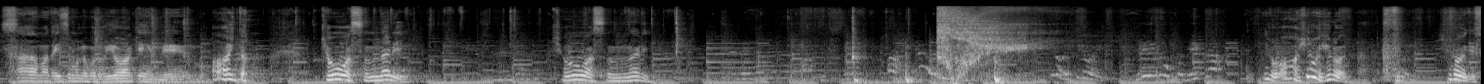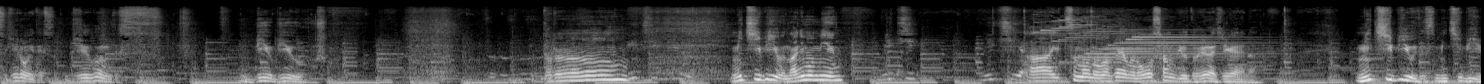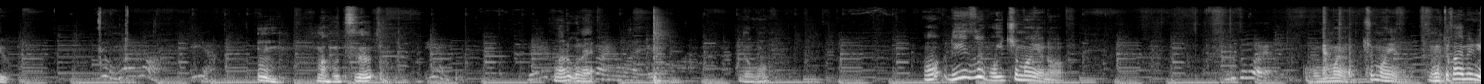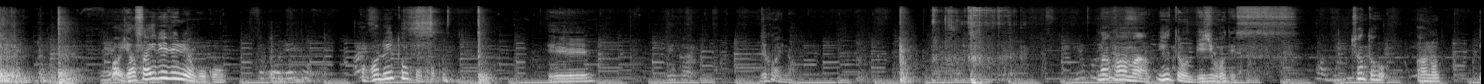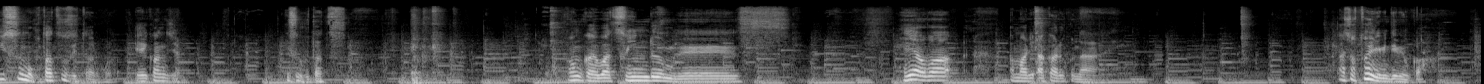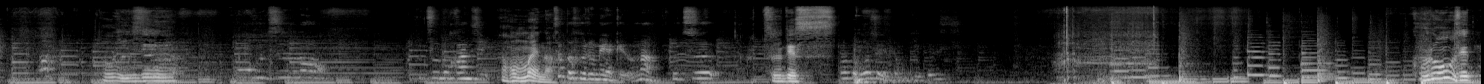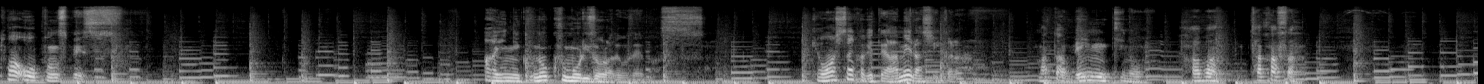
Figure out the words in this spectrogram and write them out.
さあまたいつものこと夜明けへんで。ああいた今日はすんなり。今日はすんなり。広あ広い広い。広いです広いです。十分です。ビュービュー。ドラーン。道道ビュー。何も見えん。道道や。ああいつもの和歌山のオーシャンビューとえらい違いやな。道ビューです道ビュー。でもまあまあいいやん。うん。まあ普通。いいやん。悪くない。どこあ冷蔵庫一万円やなフードバーやでほんまや。一万円持って帰れるやん。あ野菜入れれるやんここ。そこあ冷凍庫か。へえ。でかい。でかいな。まあまあまあ言うてもビジュアです。ちゃんとあの椅子も2つついてあるほらええ感じやん。椅子2つ。今回はツインルームです。部屋はあまり明るくないあちょっとトイレ見てみようか。トイレ。普通の普通の感じ。あほんまやな。ちょっと古めやけどな。普通。普通です。なんか忘れてもついてるしクローゼットはオープンスペース。あいにくの曇り空でございます。今日明日にかけて雨らしいからまた便器の幅高さ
